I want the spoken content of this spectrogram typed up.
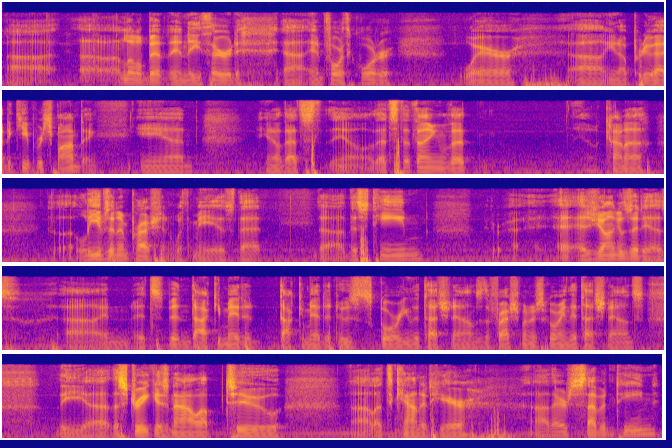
uh, a little bit in the third uh, and fourth quarter, where uh, you know Purdue had to keep responding, and you know that's you know that's the thing that you know kind of leaves an impression with me is that this team, as young as it is, uh, and it's been documented documented who's scoring the touchdowns. The freshmen are scoring the touchdowns. The uh, the streak is now up to uh, let's count it here. Uh, there's 17,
